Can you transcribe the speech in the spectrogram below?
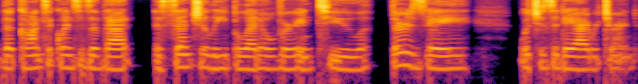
the consequences of that essentially bled over into Thursday, which is the day I returned.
